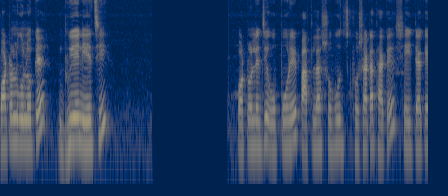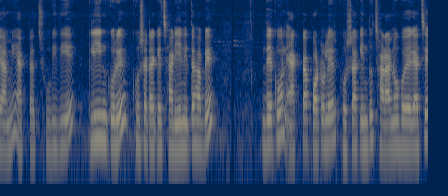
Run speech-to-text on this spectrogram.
পটলগুলোকে ধুয়ে নিয়েছি। পটলের যে ওপরের পাতলা সবুজ খোসাটা থাকে, সেইটাকে আমি একটা ছুরি দিয়ে ক্লিন করে খোসাটাকে ছাড়িয়ে নিতে হবে। দেখুন, একটা পটলের খোসা কিন্তু ছাড়ানো হয়ে গেছে।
